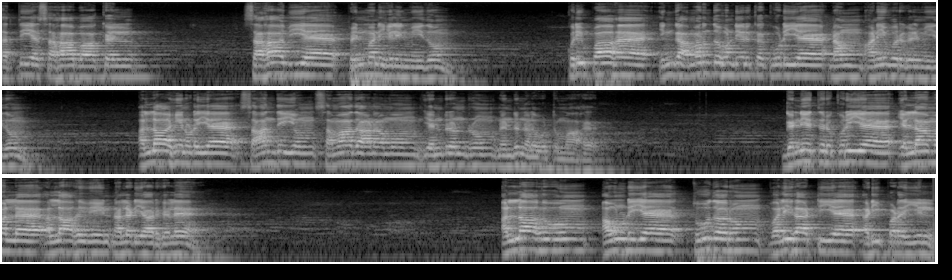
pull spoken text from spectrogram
சத்திய சஹாபாக்கள் சஹாபிய பெண்மணிகளின் மீதும் குறிப்பாக இங்கு அமர்ந்து கொண்டிருக்கக்கூடிய நம் அனைவர்கள் மீதும் அல்லாஹினுடைய சாந்தியும் சமாதானமும் என்றென்றும் நின்று நிலவட்டுமாக. கண்ணியத்திற்குரிய எல்லாமல்ல அல்லாஹுவின் நல்லடியார்களே அல்லாஹுவும் அவனுடைய தூதரும் வழிகாட்டிய அடிப்படையில்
